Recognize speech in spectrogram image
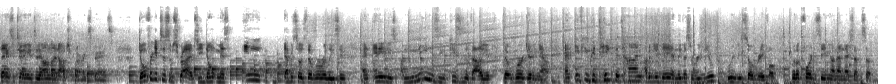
Thanks for tuning into the Online Entrepreneur Experience. Don't forget to subscribe so you don't miss any episodes that we're releasing and any of these amazing pieces of value that we're giving out. And if you could take the time out of your day and leave us a review, we would be so grateful. We look forward to seeing you on that next episode.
